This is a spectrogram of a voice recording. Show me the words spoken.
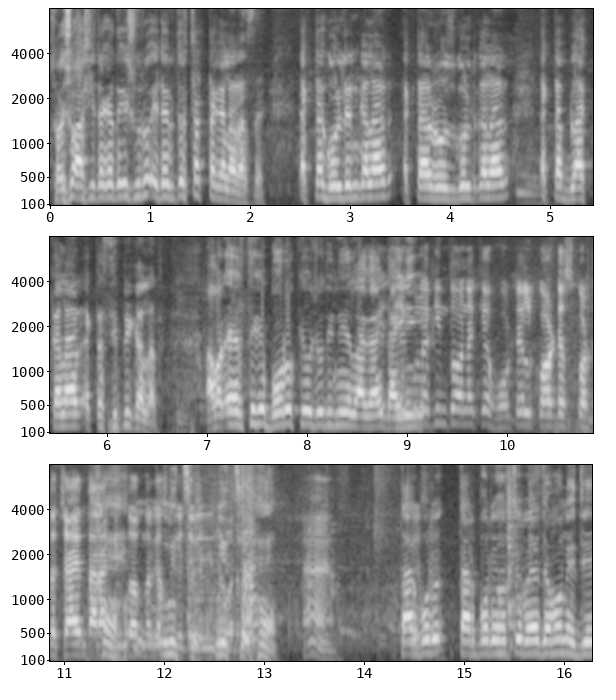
ছয়শো আশি টাকা থেকে শুরু এটার ভিতরে চারটা কালার আছে। একটা গোল্ডেন কালার একটা রোজ গোল্ড কালার একটা ব্ল্যাক কালার একটা সিপি কালার আবার এর থেকে বড় কেউ যদি নিয়ে লাগায় ডাইনিং কিন্তু অনেকে হোটেল কটেজ করতে চায় তারা হ্যাঁ, কিন্তু আপনার কাছ থেকে চলে নিতে হ্যাঁ। হ্যাঁ। তারপরে তারপরে হচ্ছে ভাইয়া যেমন এই যে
